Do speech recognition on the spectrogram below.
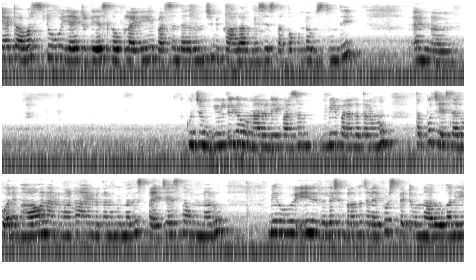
eight hours to eight days లోపల ఈ పర్సన్ దగ్గర నుంచి మీకు కాల్ ఆర్ మెసేజ్ తప్పకుండా వస్తుంది. అండ్ కొంచెం గిల్టీగా ఉన్నారండి ఈ పర్సన్. మీ పరంగా తను తప్పు చేశారు అనే భావన అనమాట అండ్ తను మిమ్మల్ని స్పై చేస్తూ ఉన్నారు. మీరు ఈ రిలేషన్ పరంగా చాలా ఎఫర్ట్స్ పెట్టి ఉన్నారు. కానీ ఏ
